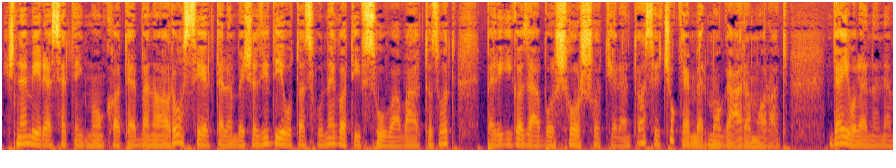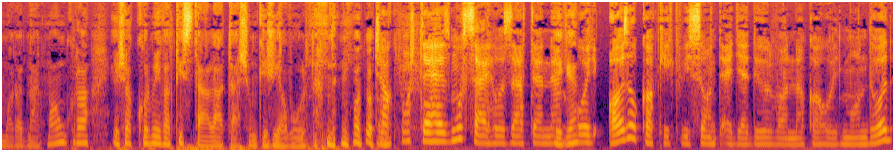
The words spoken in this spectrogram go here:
és nem érezhetnénk magunkat ebben a rossz értelemben, és az idióta szó negatív szóval változott, pedig igazából sorsot jelent. Az, hogy sok ember magára marad. De jó lenne, nem maradnánk magunkra, és akkor még a tisztánlátásunk is javul. Nem, nem Csak most ehhez muszáj hozzátennem, Igen? hogy azok, akik viszont egyedül vannak, ahogy mondod,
